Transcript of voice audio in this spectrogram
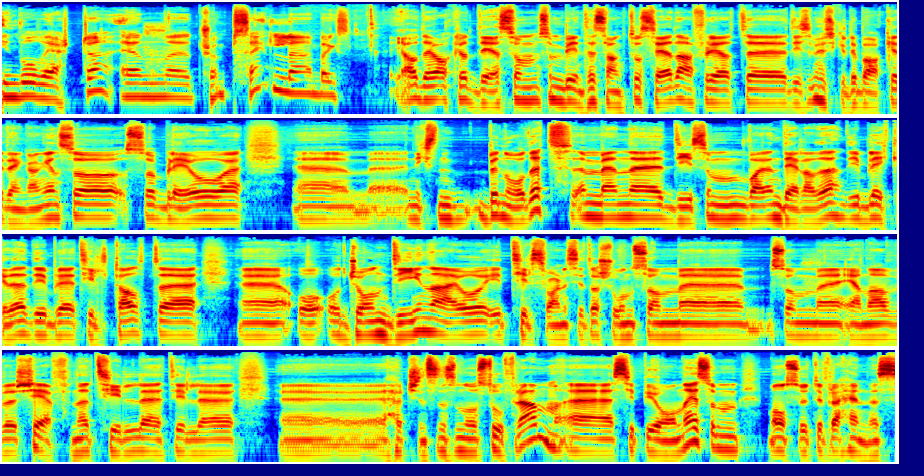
involverte enn eh, Trump selv, eh, Bergsen? Ja, det er akkurat det som, som blir interessant å se. da, fordi at uh, De som husker tilbake den gangen, så, så ble jo uh, Nixon benådet. men de som var en del av det, de ble ikke det. De ble tiltalt. Eh, og John Dean er jo i tilsvarende situasjon som, eh, en av sjefene til, til eh, Hutchinson som nå sto fram. Sipioni, som man også ut ifra hennes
